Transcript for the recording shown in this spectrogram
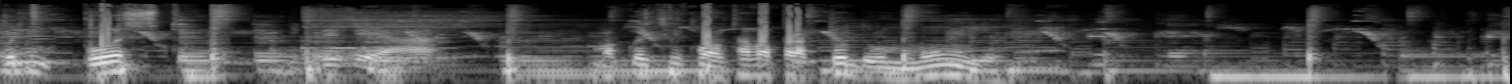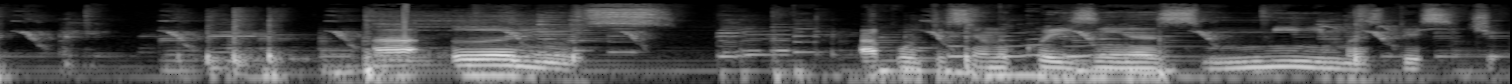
Por imposto, IPVA, uma coisa que contava para todo mundo há anos acontecendo coisinhas mínimas desse tipo.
